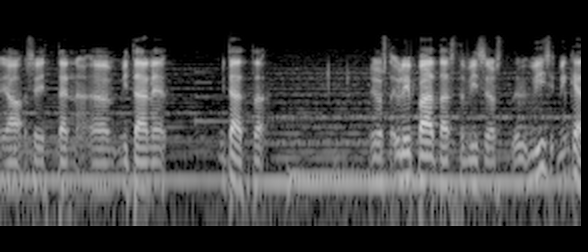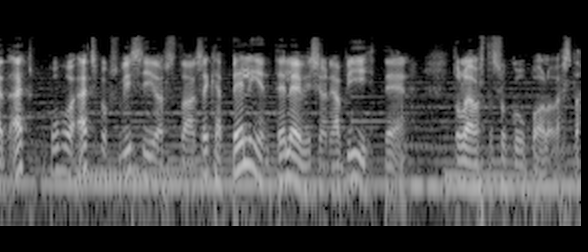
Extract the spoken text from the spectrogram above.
ja sitten ö, mitä ne... Mitä että... Just ylipäätään sitä visiosta... Vis, minkä, että X, puhua Xbox-visiostaan sekä pelien, television ja viihteen tulevasta sukupolvesta.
